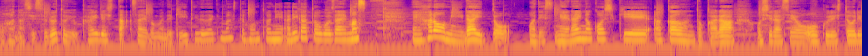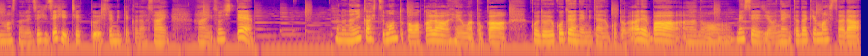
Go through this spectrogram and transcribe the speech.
お話しするという回でした。最後まで聞いていただきまして本当にありがとうございます。えー、ハローミーライトはですね、LINE の公式アカウントからお知らせをお送りしておりますので、ぜひぜひチェックしてみてください。はい。そして、あの、何か質問とかわからへんわとか、これどういうことやねんみたいなことがあれば、あの、メッセージをね、いただけましたら、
